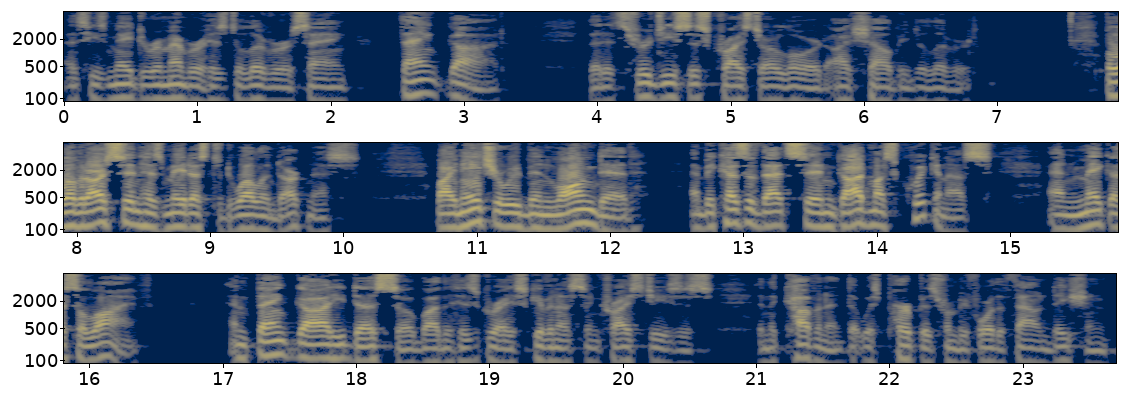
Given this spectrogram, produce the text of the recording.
as he's made to remember his deliverer, saying, Thank God that it's through Jesus Christ our Lord I shall be delivered. Beloved, our sin has made us to dwell in darkness. By nature we've been long dead, and because of that sin, God must quicken us and make us alive. And thank God he does so by the, his grace given us in Christ Jesus in the covenant that was purposed from before the foundation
